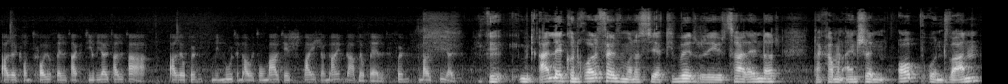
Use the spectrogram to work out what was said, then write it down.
Alle Kontrollfeld aktiviert, Alt A. Alle 5 Minuten automatisch speichern, Eingabefeld, 5 markiert. Mit alle Kontrollfelder, wenn man das deaktiviert oder die Zahl ändert, da kann man einstellen, ob und wann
